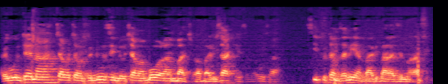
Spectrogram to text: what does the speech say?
Karibuni tena. Chama cha Mapinduzi ndio chama bora ambacho habari zake zinauza si tu Tanzania bali bara zima la Afrika.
